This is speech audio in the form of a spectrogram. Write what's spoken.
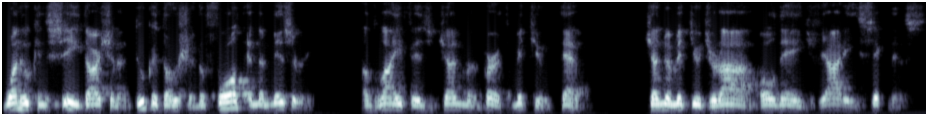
One who can see darshana, dukkha, dosha, the fault and the misery of life is janma, birth, mityu, death. Janma, mityu, jara, old age, vyadi, sickness.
